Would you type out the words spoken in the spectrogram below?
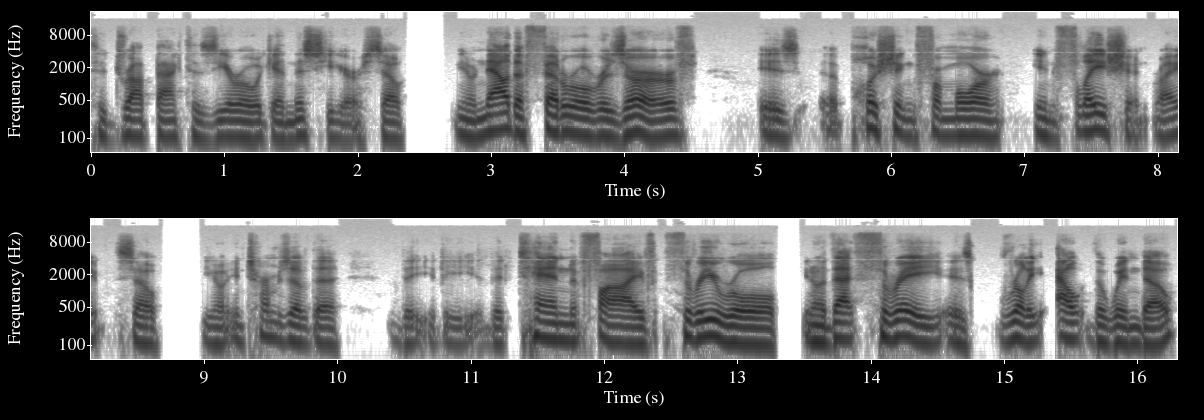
to drop back to zero again this year. So, you know, now the Federal Reserve is uh, pushing for more inflation, right? So, you know, in terms of the the the the 10 5 3 rule you know that 3 is really out the window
